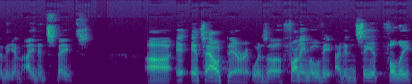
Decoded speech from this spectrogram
of the United States. Uh, it, it's out there. It was a funny movie. I didn't see it fully.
